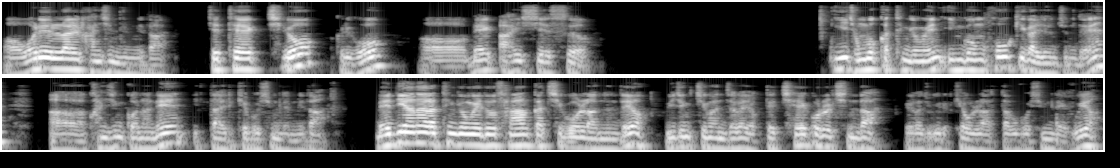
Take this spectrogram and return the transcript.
어, 월요일 날 관심주입니다. 재택 치료 그리고 어, 맥 ICS 이 종목 같은 경우에는 인공호흡기 관련주인데 어, 관심권 안에 있다 이렇게 보시면 됩니다. 메디아나 같은 경우에도 상한가 치고 올랐는데요. 위중증 환자가 역대 최고를 친다. 그래가지고 이렇게 올라왔다고 보시면 되고요.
